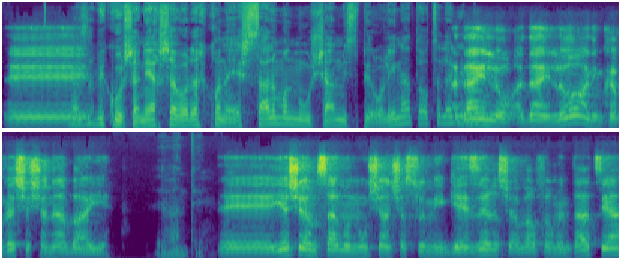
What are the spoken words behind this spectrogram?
מה זה ביקוש? אני עכשיו הולך קונה. יש סלמון מעושן מספירולינה, אתה רוצה להגיד? עדיין לא, עדיין לא, אני מקווה ששנה הבאה יהיה. הבנתי. אה, יש היום סלמון מעושן שעשוי מגזר, שעבר פרמנטציה,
